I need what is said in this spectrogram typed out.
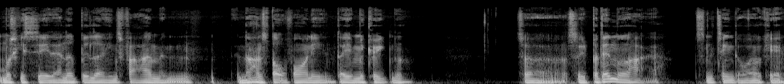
måske se et andet billede af ens far, men når han står foran en derhjemme i køkkenet. Så, så på den måde har jeg sådan tænkt over, okay,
